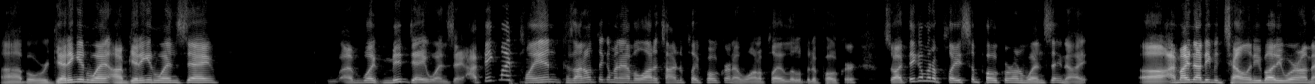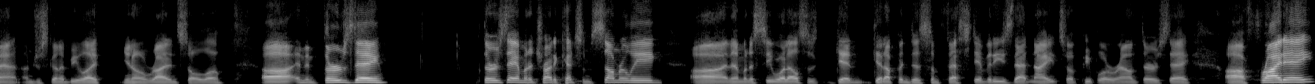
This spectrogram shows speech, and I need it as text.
uh, but we're getting in. I'm getting in Wednesday, um, like midday Wednesday. I think my plan, because I don't think I'm gonna have a lot of time to play poker, and I want to play a little bit of poker, so I think I'm gonna play some poker on Wednesday night. Uh, I might not even tell anybody where I'm at. I'm just gonna be like, you know, riding solo. Uh, and then Thursday, Thursday, I'm going to try to catch some summer league. Uh, and I'm going to see what else is get get up into some festivities that night. So if people are around Thursday, uh, Friday,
